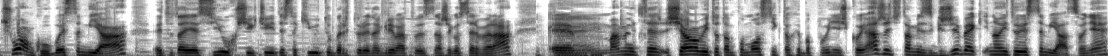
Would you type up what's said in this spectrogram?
członków, bo jestem ja, e, tutaj jest Juchsik, czyli też taki youtuber, który nagrywa tu z naszego serwera. Okej. Em, mamy też Xiaomi, to tam pomocnik, to chyba powinieneś kojarzyć, tam jest Grzybek, no i tu jestem ja, co nie?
